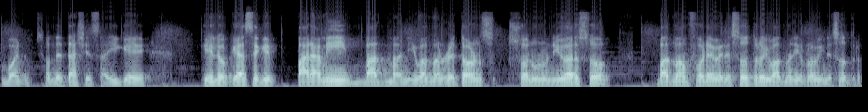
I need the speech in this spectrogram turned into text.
bueno, son detalles ahí que, que es lo que hace que para mí Batman y Batman Returns son un universo, Batman Forever es otro y Batman y Robin es otro.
